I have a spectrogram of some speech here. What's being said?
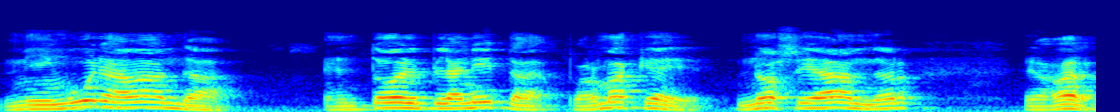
ninguna banda en todo el planeta, por más que no sea under, eh, a ver,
